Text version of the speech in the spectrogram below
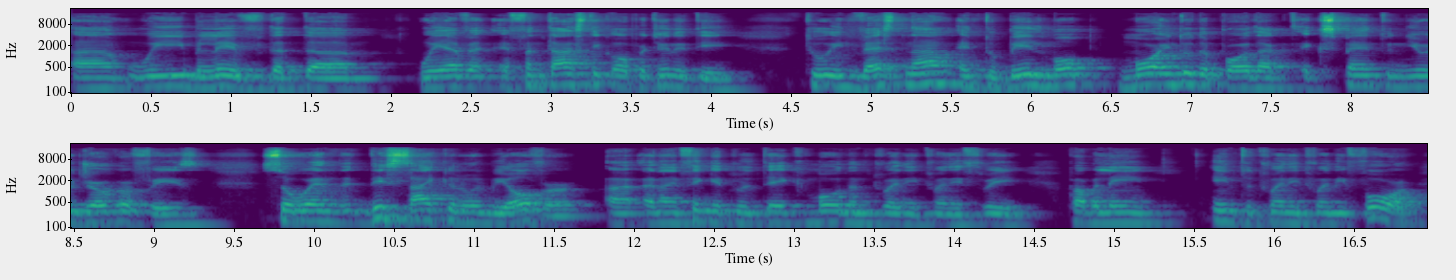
Uh, we believe that um, we have a, a, fantastic opportunity to invest now and to build more, more into the product, expand to new geographies. So when this cycle will be over, uh, and I think it will take more than 2023, probably into 2024,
